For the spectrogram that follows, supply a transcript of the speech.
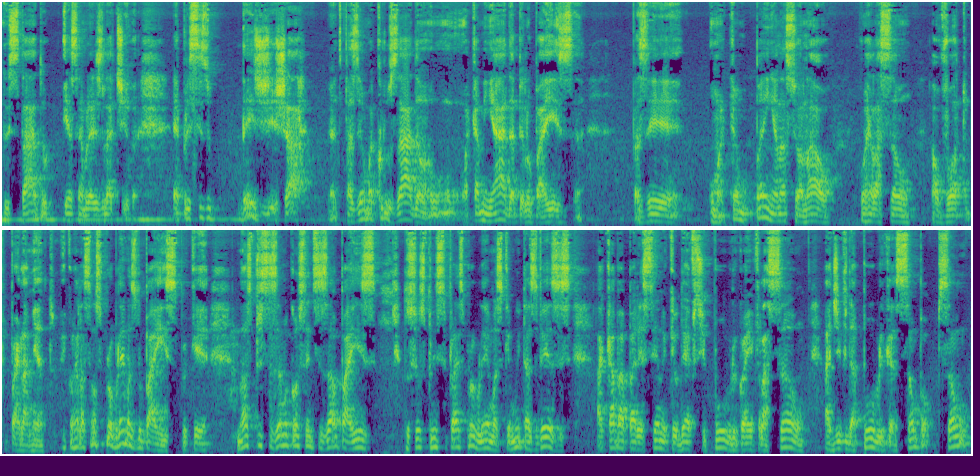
do Estado e Assembleia Legislativa. É preciso, desde já, né, fazer uma cruzada, uma caminhada pelo país, né, fazer uma campanha nacional com relação ao voto para o parlamento e com relação aos problemas do país, porque nós precisamos conscientizar o país dos seus principais problemas, que muitas vezes acaba aparecendo que o déficit público, a inflação, a dívida pública são, são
